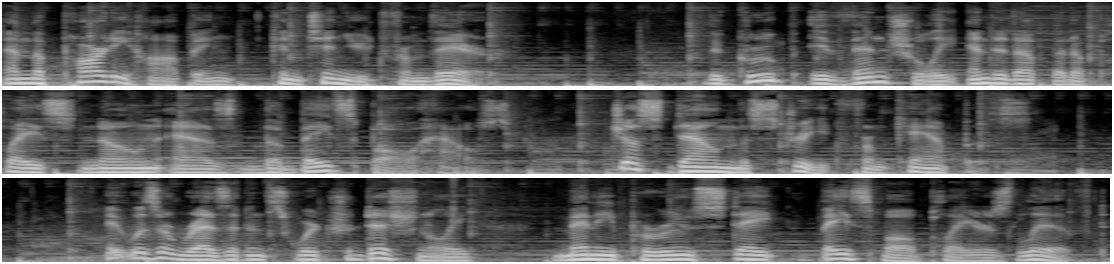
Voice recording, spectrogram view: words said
and the party hopping continued from there. The group eventually ended up at a place known as the Baseball House, just down the street from campus. It was a residence where traditionally many Peru State baseball players lived.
